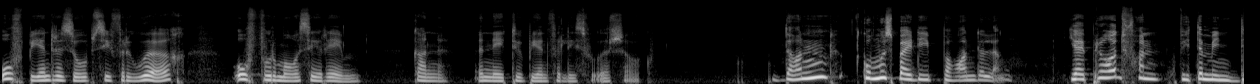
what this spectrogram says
of beenresorpsie verhoog of formasie rem, kan 'n netto beenverlies veroorsaak. Dan kom ons by die behandeling. Jy praat van Vitamiin D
